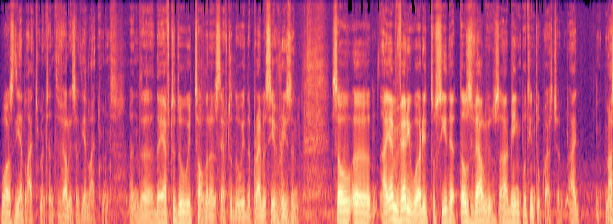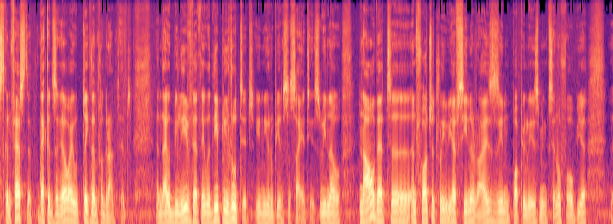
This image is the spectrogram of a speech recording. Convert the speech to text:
was the Enlightenment and the values of the Enlightenment. And uh, they have to do with tolerance, they have to do with the primacy of reason. So uh, I am very worried to see that those values are being put into question. I must confess that decades ago I would take them for granted. And I would believe that they were deeply rooted in European societies. We know now that, uh, unfortunately, we have seen a rise in populism, in xenophobia, uh,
